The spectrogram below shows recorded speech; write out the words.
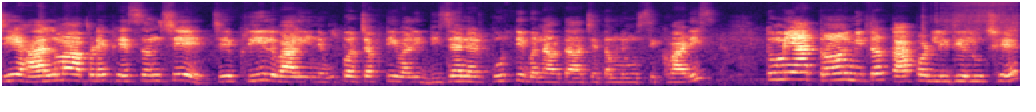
જે હાલમાં આપણે ફેશન છે, જે ફ્રીલવાળી ને ઉપર ચપટીવાળી ડિઝાઇનર કુર્તી બનાવતા છે, તમને હું શીખવાડીશ. તો મેં આ ત્રણ મીટર કાપડ લીધેલું છે,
